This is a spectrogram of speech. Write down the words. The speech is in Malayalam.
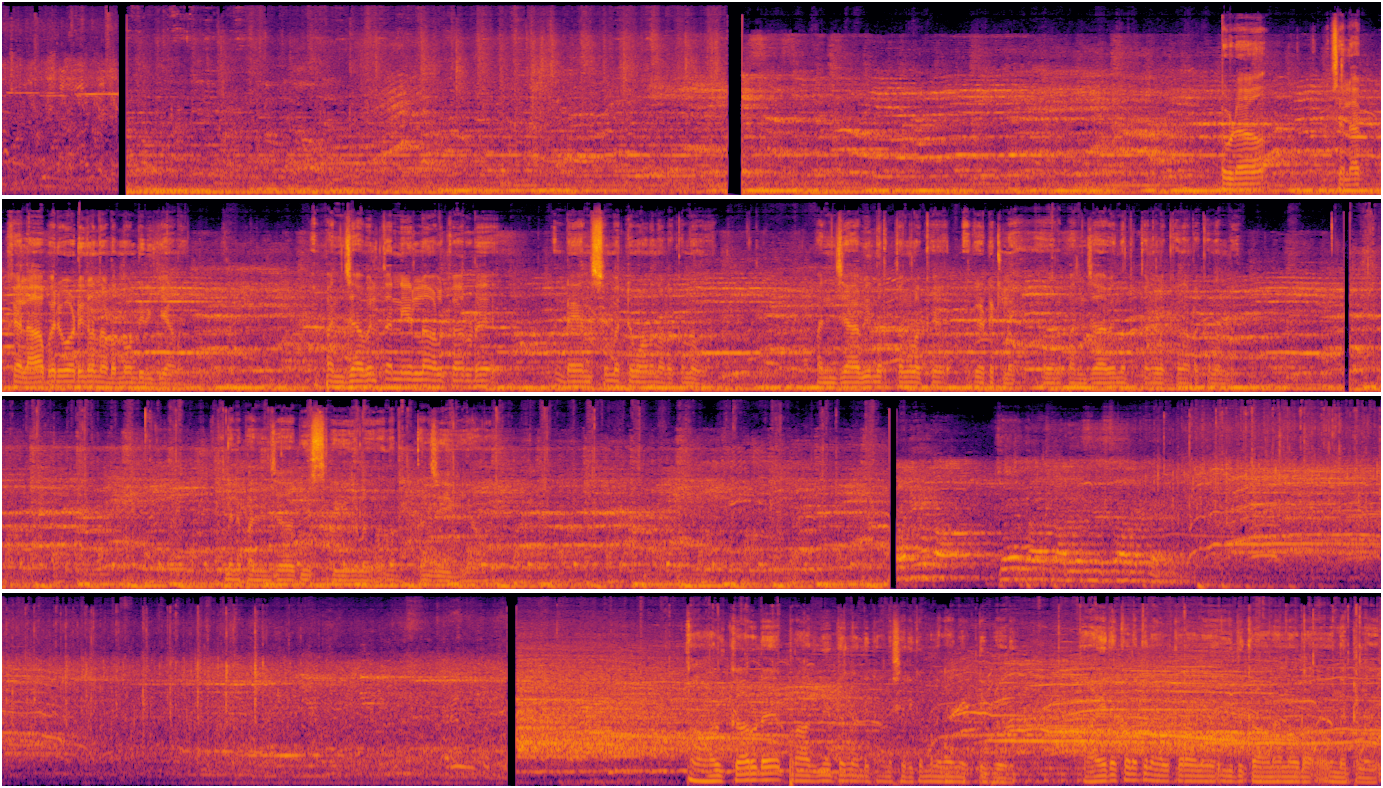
ചില കലാപരിപാടികൾ നടന്നുകൊണ്ടിരിക്കുകയാണ്. പഞ്ചാബിൽ തന്നെയുള്ള ആൾക്കാരുടെ ഡാൻസും മറ്റുമാണ് നടക്കുന്നത്. പഞ്ചാബി നൃത്തങ്ങളൊക്കെ കേട്ടിട്ടില്ലേ? അതുപോലെ പഞ്ചാബി നൃത്തങ്ങളൊക്കെ നടക്കുന്നുണ്ട്. നാട്ടിലെ പഞ്ചാബി സ്ത്രീകൾ നൃത്തം ചെയ്യുകയാണ്. ആൾക്കാരുടെ പ്രാതിനിധ്യം കണ്ടിട്ടാണ് ശരിക്കും ഞാൻ ഞെട്ടിപ്പോയത്. ആയിരക്കണക്കിന് ആൾക്കാരാണ് ഇത് കാണാനോട് വന്നിട്ടുള്ളത്.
